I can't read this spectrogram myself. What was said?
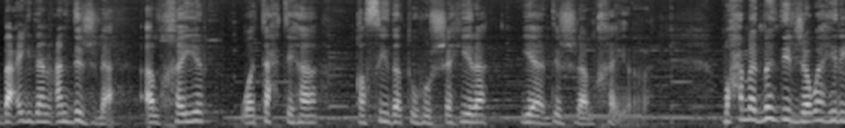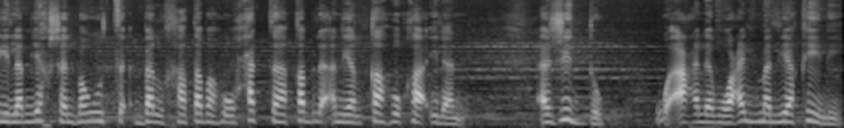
بعيدا عن دجلة الخير وتحتها قصيدته الشهيرة يا دجلة الخير. محمد مهدي الجواهري لم يخشى الموت بل خاطبه حتى قبل أن يلقاه قائلا. أجد وأعلم علم اليقين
